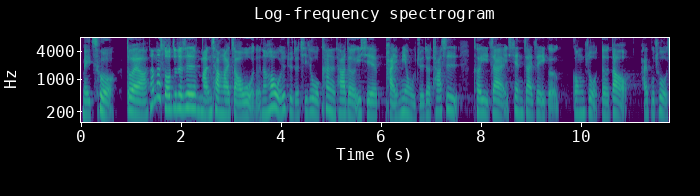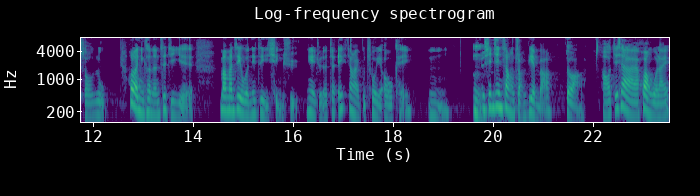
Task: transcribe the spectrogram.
没错。对啊，他那时候真的是蛮常来找我的，然后我就觉得，其实我看了他的一些牌面，我觉得他是可以在现在这一个工作得到还不错的收入。后来你可能自己也慢慢自己稳定自己情绪，你也觉得这哎这样还不错，也 OK。嗯嗯，就心境上转变吧。对啊，好，接下来换我来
